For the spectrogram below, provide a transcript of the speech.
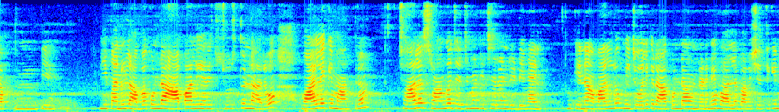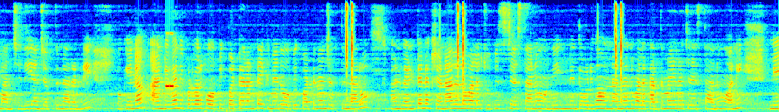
తప్పు మీ పనులు అవ్వకుండా ఆపాలి అని చూస్తున్నారో వాళ్ళకి మాత్రం చాలా స్ట్రాంగ్గా జడ్జిమెంట్ ఇచ్చారండి డివైన్. ఓకేనా? వాళ్ళు మీ జోలికి రాకుండా ఉండడమే వాళ్ళ భవిష్యత్తుకి మంచిది అని చెప్తున్నారండి. ఓకేనా? అండ్ డివైన్ ఇప్పటివరకు ఓపిక పట్టారంటే ఇక మీద ఓపిక పట్టనని చెప్తున్నారు. అండ్ వెంటనే క్షణాలలో వాళ్ళకి చూపించి చేస్తాను. నీకు నేను తోడుగా ఉన్నాను అని వాళ్ళకి అర్థమయ్యేలా చేస్తాను అని మీ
